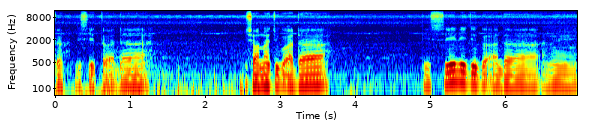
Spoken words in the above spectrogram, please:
Tuh di situ ada di sana juga ada di sini juga ada nih.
